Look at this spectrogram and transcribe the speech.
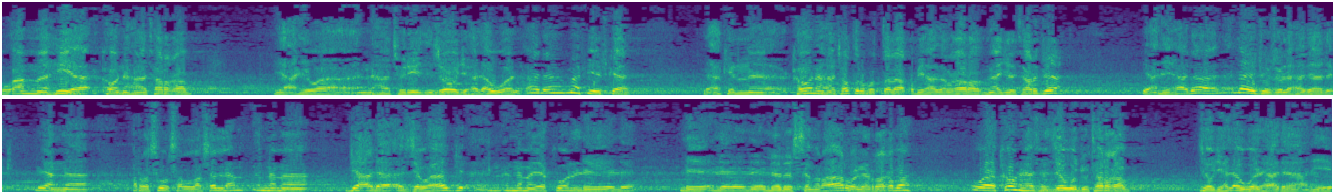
وأما هي كونها ترغب يعني وأنها تريد زوجها الأول هذا ما في إشكال. لكن كونها تطلب الطلاق بهذا الغرض من أجل ترجع يعني هذا لا يجوز لها ذلك لأن الرسول صلى الله عليه وسلم إنما جعل الزواج إنما يكون للاستمرار وللرغبة وكونها تتزوج وترغب زوجها الأول هذا يعني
